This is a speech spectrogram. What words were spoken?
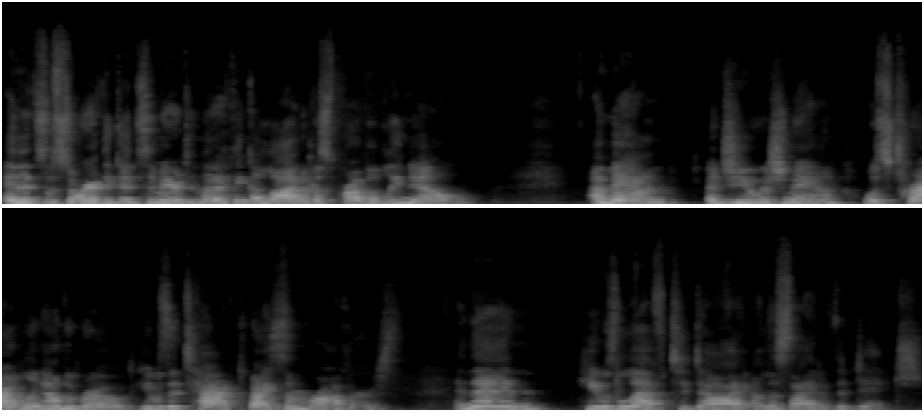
And it's the story of the Good Samaritan that I think a lot of us probably know. A man, a Jewish man, was traveling on the road. He was attacked by some robbers, and then he was left to die on the side of the ditch.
